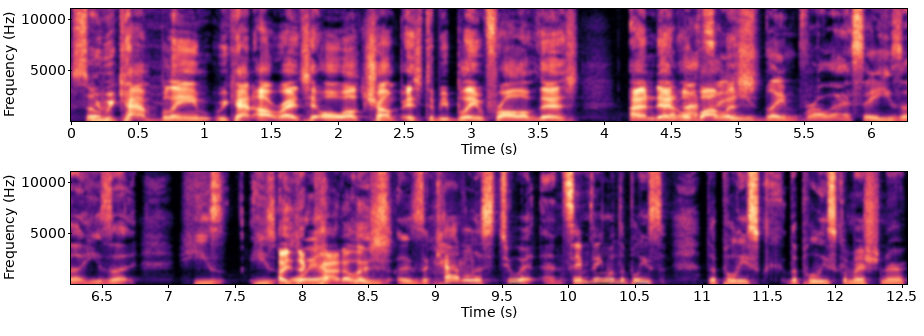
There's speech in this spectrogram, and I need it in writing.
So- we can't blame, we can't outright say, oh, well, Trump is to be blamed for all of this. And then I'm not saying he's Obama's. blamed for all that. I say he's a he's a he's he's He's a catalyst? He's, he's a catalyst to it. And same thing with the police, the police, the police commissioner.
